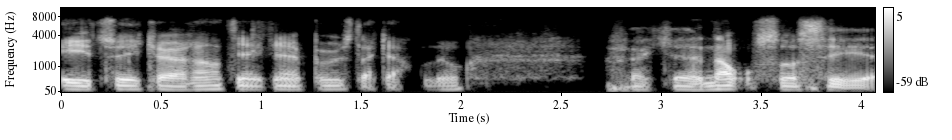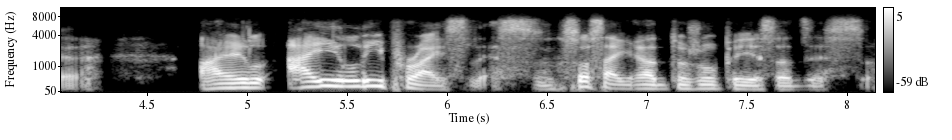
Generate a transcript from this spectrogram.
es-tu écœurante, tiens un peu, cette carte-là. Fait que euh, non, ça c'est euh, highly, priceless. Ça, ça grade toujours ça 10, ça.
